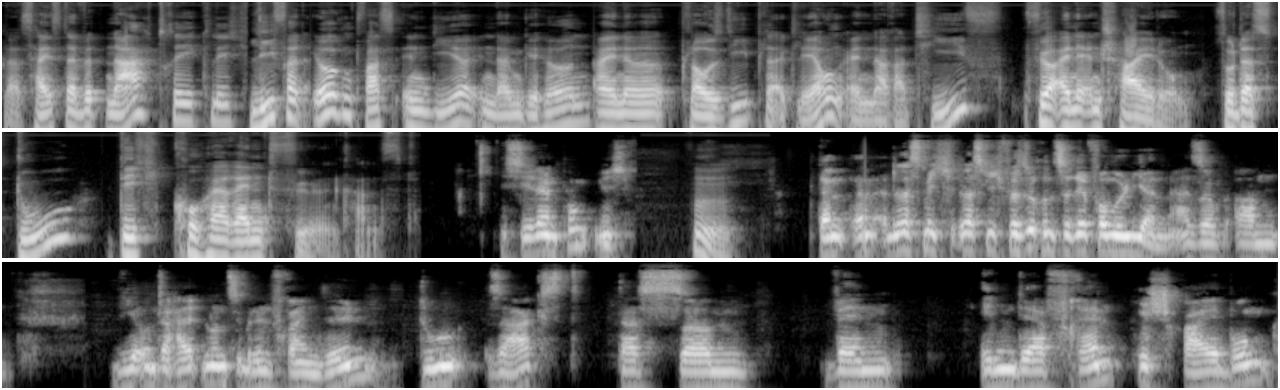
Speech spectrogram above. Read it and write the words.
Das heißt, da wird nachträglich, liefert irgendwas in dir, in deinem Gehirn, eine plausible Erklärung, ein Narrativ für eine Entscheidung, sodass du dich kohärent fühlen kannst. Ich sehe deinen Punkt nicht. Hm. Dann, dann lass, mich, lass mich versuchen zu reformulieren. Also ähm, wir unterhalten uns über den freien Willen. Du sagst, dass ähm, wenn in der Fremdbeschreibung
